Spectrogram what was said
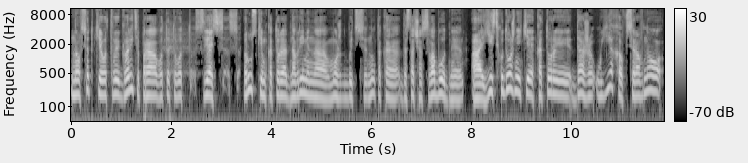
Но все-таки вот вы говорите про вот эту вот связь с русским, которая одновременно может быть, ну, такая достаточно свободная. А есть художники, которые даже уехав, все равно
